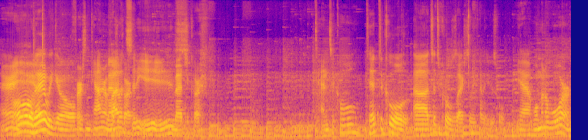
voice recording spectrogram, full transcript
There you Oh, there we go. First encounter of Magikarp. Violet City is Magikarp. Tentacool. Tentacool. Uh, Tentacool is actually kind of useful. Yeah, Woman of War.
